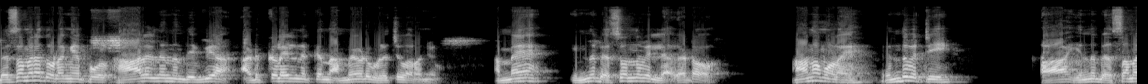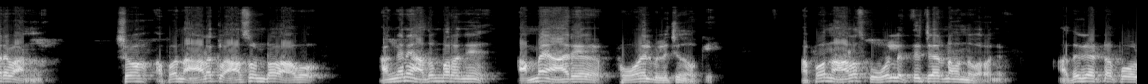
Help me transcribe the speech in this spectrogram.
ബസ് സമരം തുടങ്ങിയപ്പോൾ ഹാളിൽ നിന്ന് ദിവ്യ അടുക്കളയിൽ നിൽക്കുന്ന അമ്മയോട് വിളിച്ചു പറഞ്ഞു അമ്മേ ഇന്ന് ബസ്സൊന്നുമില്ല കേട്ടോ. ആണോ മോളെ എന്തു പറ്റി? ആ ഇന്ന് ബസ് സമരമാണ് ഷോ അപ്പൊ നാളെ ക്ലാസ് ഉണ്ടോ ആവോ. അങ്ങനെ അതും പറഞ്ഞ് അമ്മ ആരെ ഫോണിൽ വിളിച്ചു നോക്കി. അപ്പോൾ നാളെ സ്കൂളിൽ എത്തിച്ചേരണമെന്ന് പറഞ്ഞു. അത് കേട്ടപ്പോൾ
